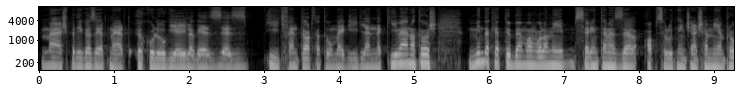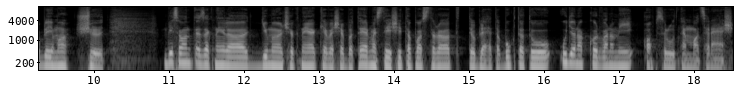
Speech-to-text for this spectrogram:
más pedig azért, mert ökológiailag ez, ez így fenntartható, meg így lenne kívánatos. Mind a kettőben van valami, szerintem ezzel abszolút nincsen semmilyen probléma, sőt, Viszont ezeknél a gyümölcsöknél kevesebb a termesztési tapasztalat, több lehet a buktató, ugyanakkor van, ami abszolút nem macerás.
